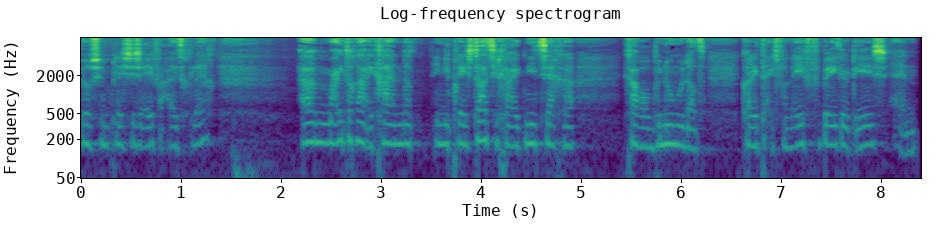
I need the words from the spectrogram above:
heel simplistisch even uitgelegd. Ehm, maar ik dacht, nou, ik ga in, dat, in die presentatie ga ik niet zeggen... Ik ga wel benoemen dat kwaliteit van leven verbeterd is... en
